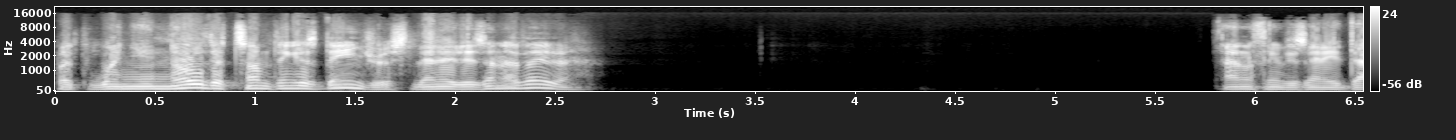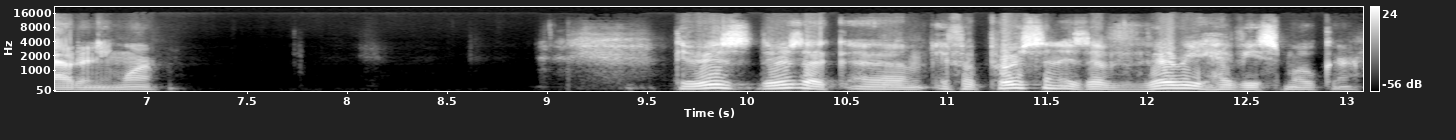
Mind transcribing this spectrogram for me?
But when you know that something is dangerous, then it is an Aveira. I don't think there's any doubt anymore. There is, there is a, um, if a person is a very heavy smoker,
